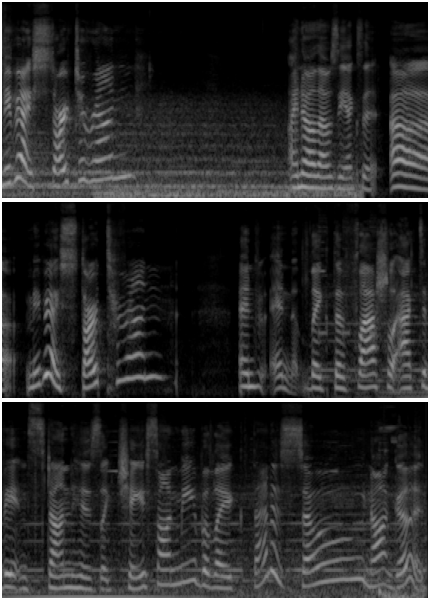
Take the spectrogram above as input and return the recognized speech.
Maybe I start to run? I know, that was the exit. Uh, maybe I start to run? And, and like, the flash will activate and stun his, like, chase on me, but, like, that is so not good.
